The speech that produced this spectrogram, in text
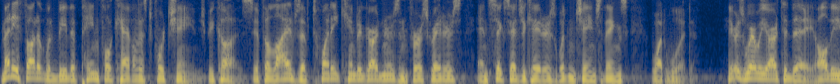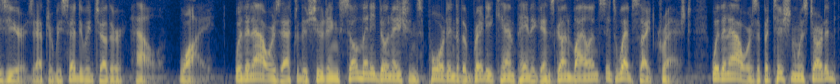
many thought it would be the painful catalyst for change because if the lives of 20 kindergartners and first graders and six educators wouldn't change things, what would? Here's where we are today, all these years after we said to each other, How? Why? Within hours after the shooting, so many donations poured into the Brady campaign against gun violence, its website crashed. Within hours, a petition was started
